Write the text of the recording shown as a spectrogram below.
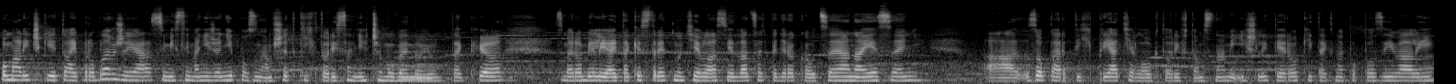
pomaličky je to aj problém, že ja si myslím ani, že nepoznám všetkých, ktorí sa niečomu venujú. Mm. Tak uh, sme robili aj také stretnutie vlastne 25 rokov CA na jeseň a zo pár tých priateľov, ktorí v tom s nami išli tie roky, tak sme popozývali.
